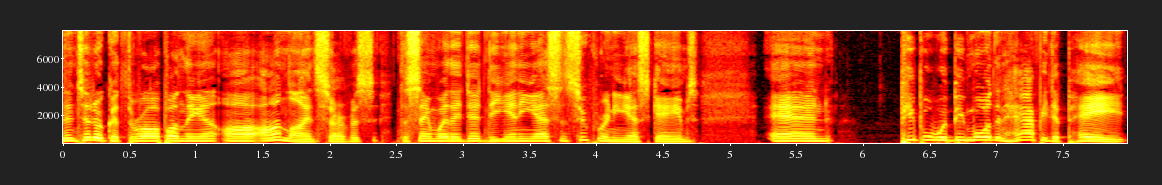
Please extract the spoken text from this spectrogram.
Nintendo could throw up on the uh, online service the same way they did the NES and Super NES games, and people would be more than happy to pay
